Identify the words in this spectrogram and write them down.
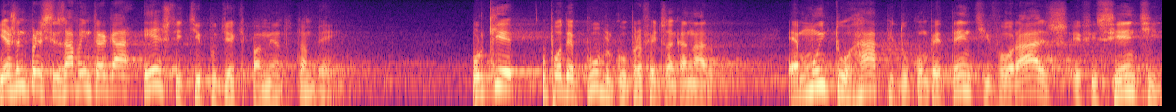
E a gente precisava entregar este tipo de equipamento também. Porque o poder público, o prefeito Zancanaro, é muito rápido, competente, voraz, eficiente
